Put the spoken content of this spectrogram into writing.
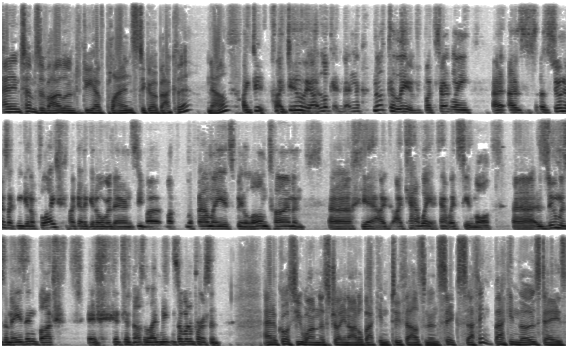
And in terms of Ireland, do you have plans to go back there now? I do. I do. I look, not to live, but certainly uh, as as soon as I can get a flight, I got to get over there and see my, my, my family. It's been a long time, and uh, yeah, I, I can't wait. I can't wait to see them all. Uh, Zoom is amazing, but it, it does nothing like meeting someone in person. And of course, you won Australian Idol back in 2006. I think back in those days,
